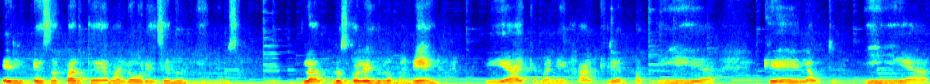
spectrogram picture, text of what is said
esa parte de valores en los niños, los colegios lo manejan y hay que manejar que la empatía, que la autonomía,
